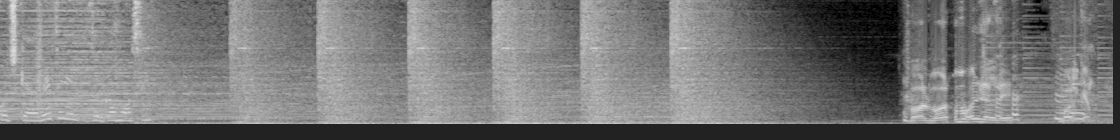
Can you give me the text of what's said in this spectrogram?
कुछ कह रही थी दुर्गा मौसी? बोल बोल बोल जल्दी। बोल क्या?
